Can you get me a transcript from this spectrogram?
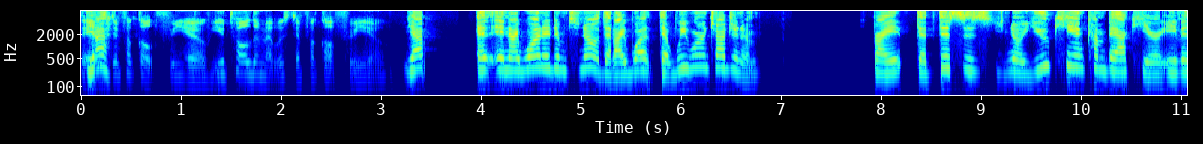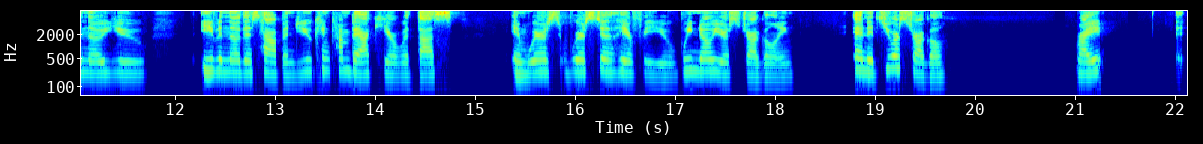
it Yeah. was difficult for you you told him it was difficult for you Yep. And, and I wanted him to know that I was that we weren't judging him. Right? That this is you know, you can't come back here even though you even though this happened, you can come back here with us and we're we're still here for you. We know you're struggling and it's your struggle. Right? It,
